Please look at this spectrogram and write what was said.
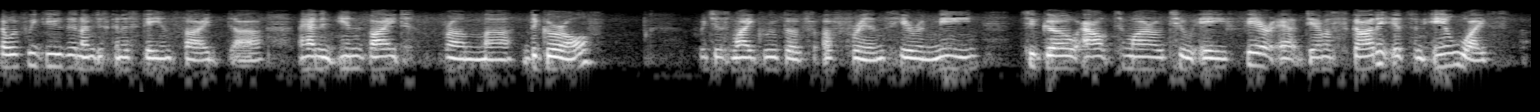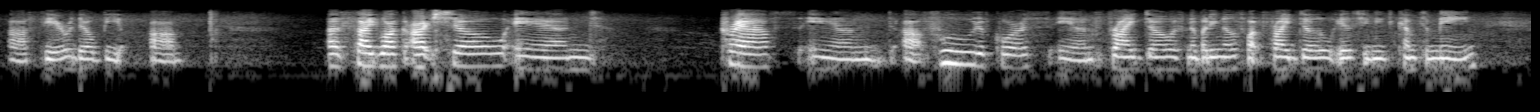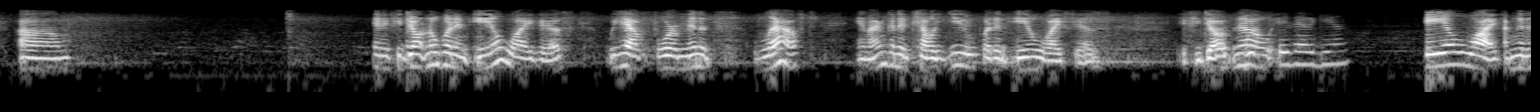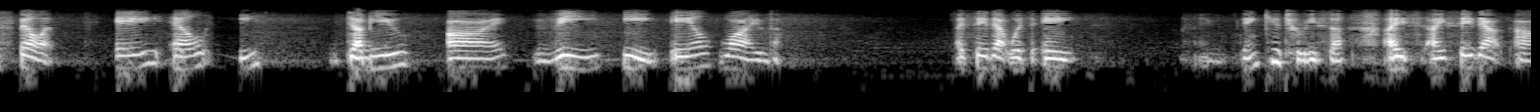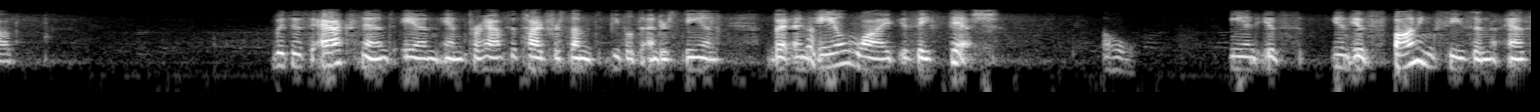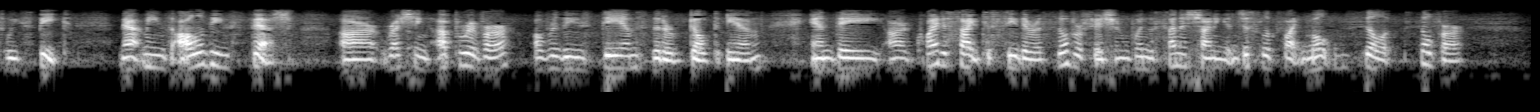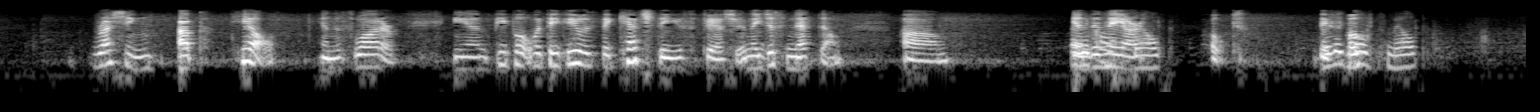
So if we do, then I'm just going to stay inside. Uh, I had an invite from uh, the girls, which is my group of, of friends here in Maine, to go out tomorrow to a fair at Damariscotta. It's an alewife uh, fair. There'll be um, a sidewalk art show and crafts and uh, food, of course, and fried dough. If nobody knows what fried dough is, you need to come to Maine. Um, and if you don't know what an alewife is, we have four minutes left, and I'm going to tell you what an alewife is. If you don't know, say that again. Alewife. I'm going to spell it. A L E W I V E. Alewife. I say that with a. Thank you, Teresa. I, I say that uh, with this accent, and, and perhaps it's hard for some people to understand, but an alewife is a fish. Oh. And it's in its spawning season as we speak. That means all of these fish are rushing upriver over these dams that are built in, and they are quite a sight to see. They're a silverfish, and when the sun is shining, it just looks like molten sil- silver rushing uphill in this water. And people, what they do is they catch these fish and they just net them. Um, and then they are smelt? Smoked. Are They they smoke. called smelt?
